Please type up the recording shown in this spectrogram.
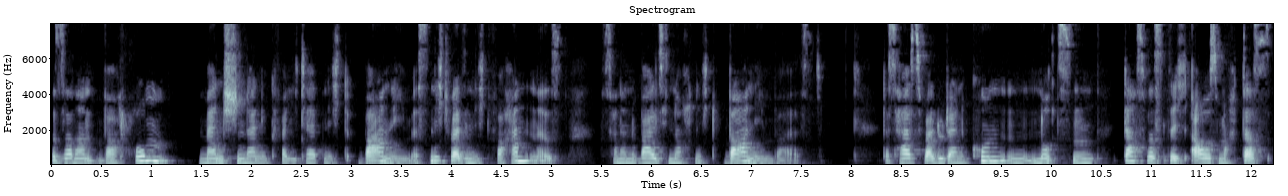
sondern warum Menschen deine Qualität nicht wahrnehmen, ist nicht, weil sie nicht vorhanden ist, sondern weil sie noch nicht wahrnehmbar ist. Das heißt, weil du deinen Kunden nutzen, das, was dich ausmacht, das,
